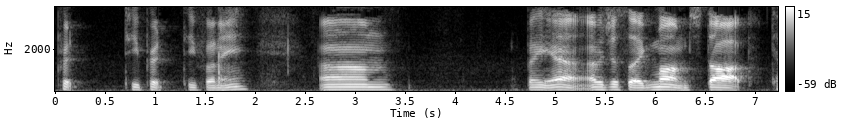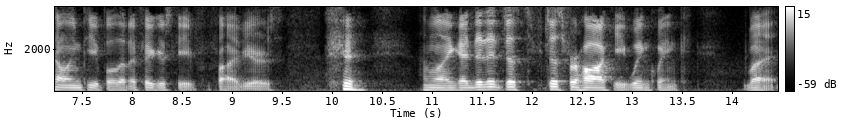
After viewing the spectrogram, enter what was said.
Pretty pretty funny. Um but yeah, I was just like, "Mom, stop telling people that I figure skate for 5 years." I'm like, I did it just just for hockey, wink wink. But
